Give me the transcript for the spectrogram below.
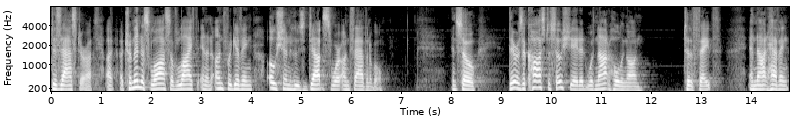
disaster, a, a, a tremendous loss of life in an unforgiving ocean whose depths were unfathomable. And so there is a cost associated with not holding on to the faith and not having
